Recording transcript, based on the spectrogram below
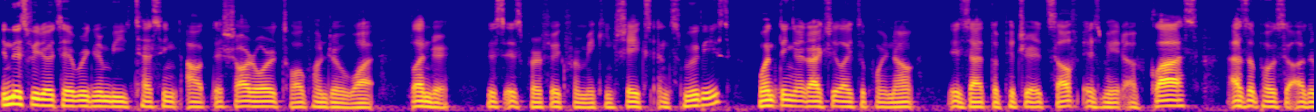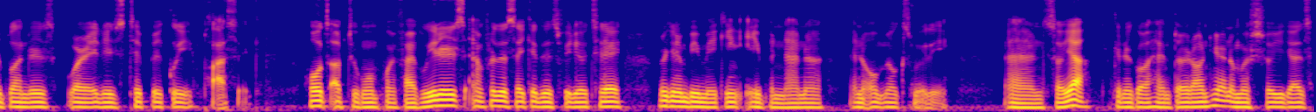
In this video today, we're going to be testing out the Shardor 1200 watt blender. This is perfect for making shakes and smoothies. One thing I'd actually like to point out is that the pitcher itself is made of glass as opposed to other blenders where it is typically plastic. Holds up to 1.5 liters and for the sake of this video today, we're going to be making a banana and oat milk smoothie. And so yeah, I'm going to go ahead and throw it on here and I'm going to show you guys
